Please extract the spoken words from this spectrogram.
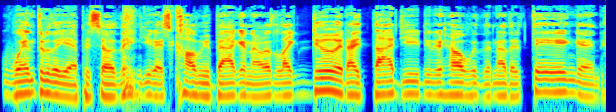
went through the episode, then you guys called me back and I was like, dude, I thought you needed help with another thing and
